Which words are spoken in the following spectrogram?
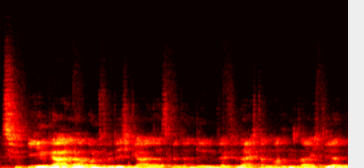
Ist für ihn geiler und für dich geiler, das wird dein Leben sehr viel leichter machen, sage ich dir.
